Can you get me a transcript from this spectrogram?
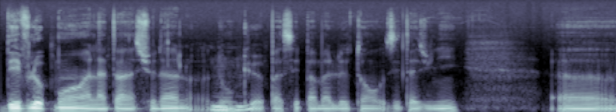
développement à l'international, donc mhm. passer pas mal de temps aux États-Unis. Euh,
